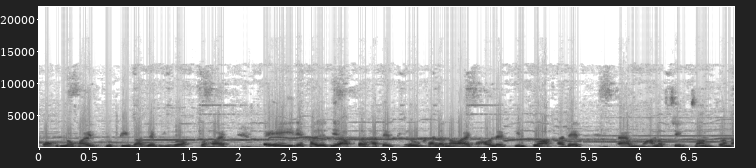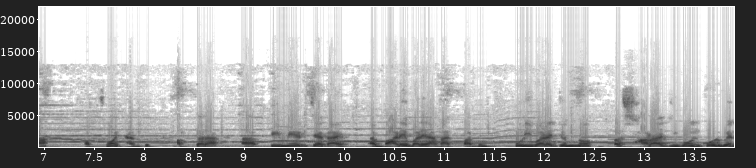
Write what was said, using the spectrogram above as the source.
ভগ্ন হয় দুটি ভাগে বিভক্ত হয়, এই রেখা যদি আপনার হাতে ঢেউ খেলানো হয়, তাহলে কিন্তু আপনাদের মানসিক যন্ত্রণা সবসময় থাকবে। আপনারা প্রেমের জায়গায় বারে বারে আঘাত পাবেন। পরিবারের জন্য সারা জীবন করবেন,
